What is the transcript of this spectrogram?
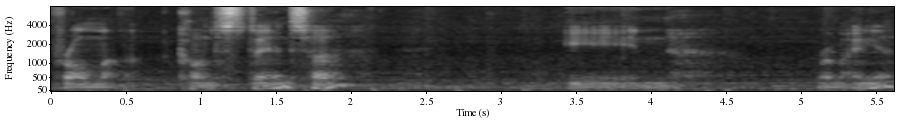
from Constanța in Romania.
